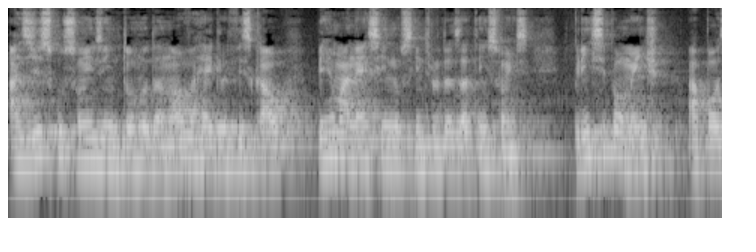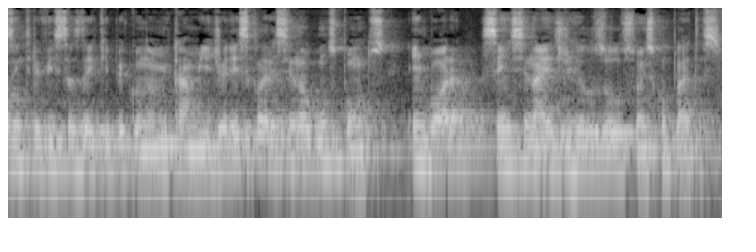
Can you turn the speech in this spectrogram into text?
as discussões em torno da nova regra fiscal permanecem no centro das atenções, principalmente após entrevistas da equipe econômica à mídia esclarecendo alguns pontos, embora sem sinais de resoluções completas.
